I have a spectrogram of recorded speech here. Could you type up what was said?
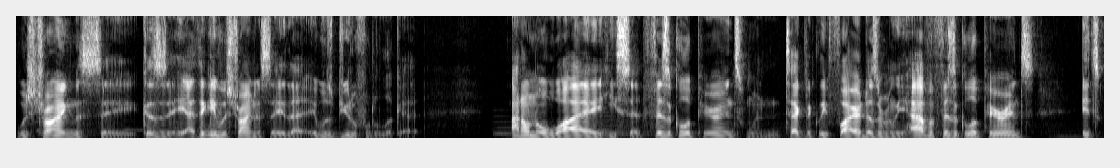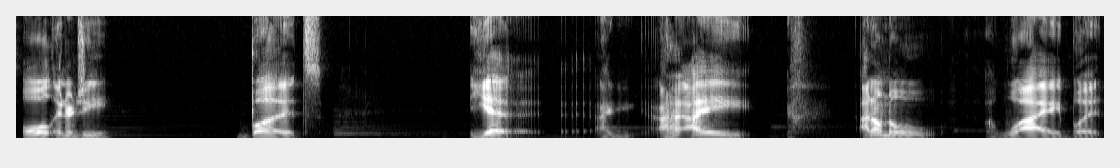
was trying to say, because I think he was trying to say that it was beautiful to look at. I don't know why he said physical appearance when technically fire doesn't really have a physical appearance. It's all energy. But yeah, I I I don't know why, but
